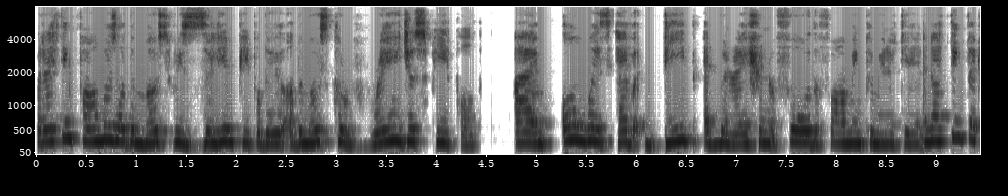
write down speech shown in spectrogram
But i think farmers are the most resilient people. They are the most courageous people. I always have deep admiration for the farming community. And i think that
